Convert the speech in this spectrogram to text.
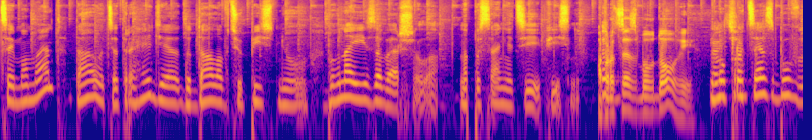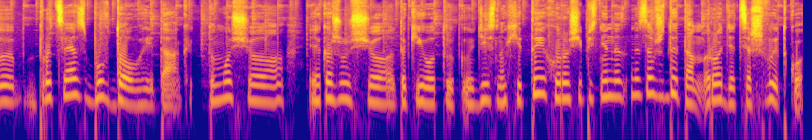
цей момент, та оця трагедія додала в цю пісню, бо вона її завершила написання цієї пісні. А процес був довгий? Ну, процес був е, процес був довгий, так тому що я кажу, що такі, от е, дійсно хіти, хороші пісні не, не завжди там родяться швидко.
